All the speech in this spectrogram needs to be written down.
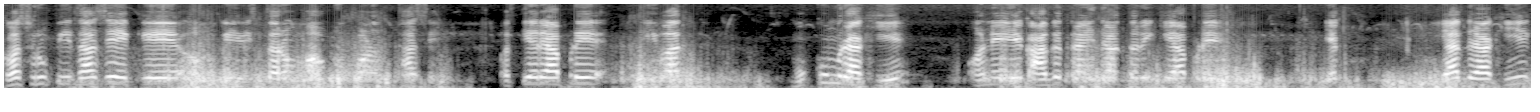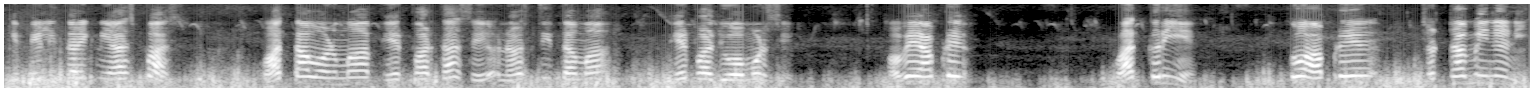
કસરૂપી થશે કે અમુક વિસ્તારોમાં માવઠું પણ થશે. અત્યારે આપણે એ વાત હુકુમ રાખીએ અને એક આગતરા ઈંધણ તરીકે આપણે એક યાદ રાખીએ કે પહેલી તારીખની આસપાસ વાતાવરણમાં ફેરફાર થશે અને અસ્થિરતામાં ફેરફાર જોવા મળશે. હવે આપણે વાત કરીએ તો આપણે છઠ્ઠા મહિનાની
